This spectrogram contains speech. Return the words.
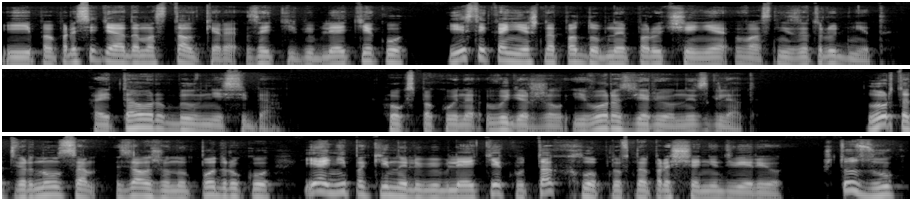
и попросите Адама Сталкера зайти в библиотеку, если, конечно, подобное поручение вас не затруднит». Хайтаур был вне себя. Хок спокойно выдержал его разъяренный взгляд. Лорд отвернулся, взял жену под руку, и они покинули библиотеку, так хлопнув на прощание дверью, что звук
